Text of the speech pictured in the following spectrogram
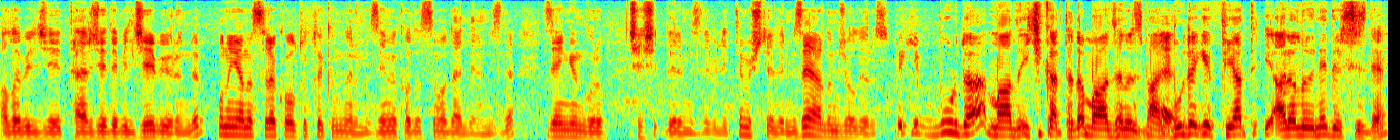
alabileceği, tercih edebileceği bir üründür. Bunun yanı sıra koltuk takımlarımız, yemek odası modellerimizle, zengin grup çeşitlerimizle birlikte müşterilerimize yardımcı oluyoruz. Peki burada mağaza iki katta da mağazanız var. Evet. Buradaki fiyat aralığı nedir sizde?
